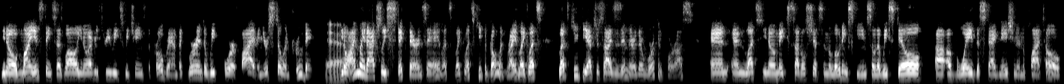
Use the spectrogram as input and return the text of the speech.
you know, my instinct says, well, you know, every three weeks we change the program, but we're into week four or five and you're still improving. yeah. you know, I might actually stick there and say, hey, let's like let's keep it going, right? Like let's let's keep the exercises in there. They're working for us. And and let's, you know, make subtle shifts in the loading scheme so that we still uh, avoid the stagnation in the plateau,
